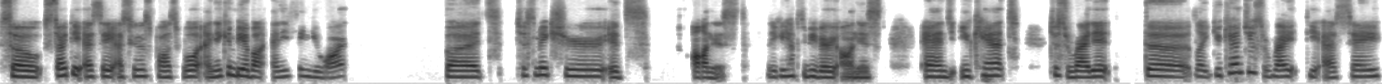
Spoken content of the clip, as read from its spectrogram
So start the essay as soon as possible, and it can be about anything you want, but just make sure it's honest Like you have to be very honest, and you can't just write it. The like you can't just write the essay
